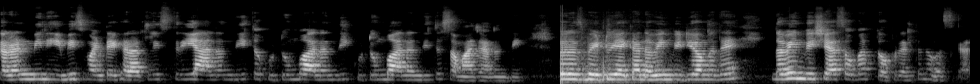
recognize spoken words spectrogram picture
कारण मी नेहमीच म्हणते घरातली स्त्री आनंदी तर कुटुंब आनंदी कुटुंब आनंदी तर समाज आनंदी. तरच भेटूया एका नवीन व्हिडिओमध्ये नवीन विषयासोबत तोपर्यंत नमस्कार.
